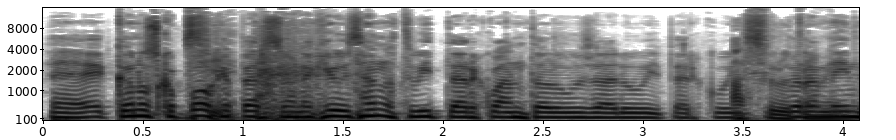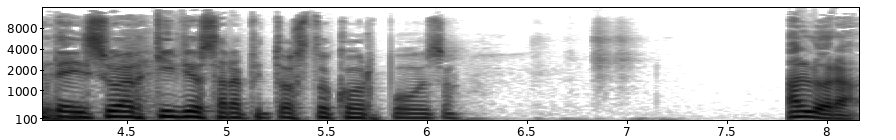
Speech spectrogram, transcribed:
eh, conosco poche sì. persone che usano Twitter quanto lo usa lui, per cui sicuramente sì. il suo archivio sarà piuttosto corposo. Allora,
